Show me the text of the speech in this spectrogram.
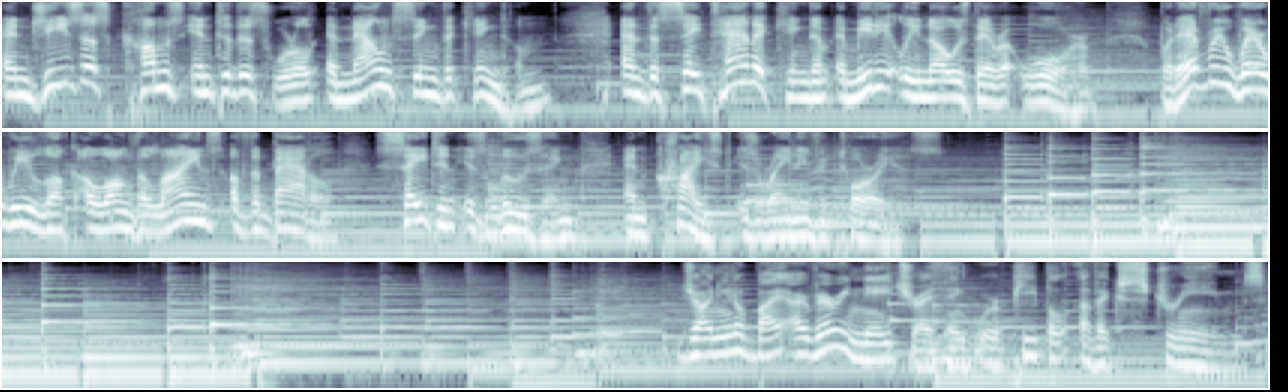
And Jesus comes into this world announcing the kingdom, and the satanic kingdom immediately knows they're at war. But everywhere we look along the lines of the battle, Satan is losing and Christ is reigning victorious. John, you know, by our very nature, I think we're people of extremes.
